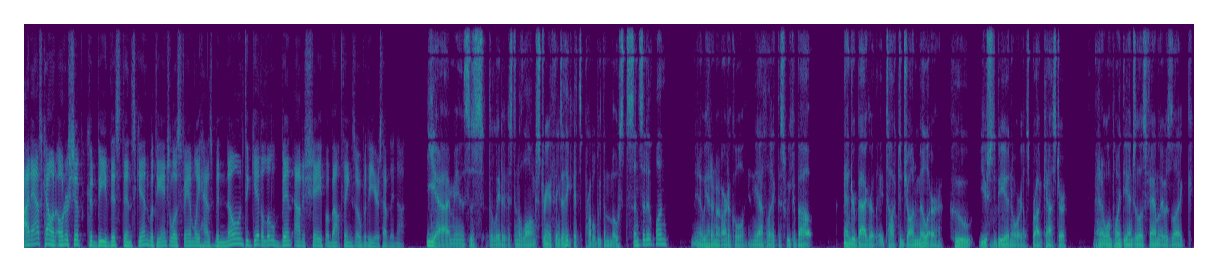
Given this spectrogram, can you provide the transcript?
I'd ask how an ownership could be this thin skinned, but the Angelos family has been known to get a little bent out of shape about things over the years, have they not? Yeah, I mean, this is the latest in a long string of things. I think it's probably the most sensitive one. You know, we had an article in The Athletic this week about Andrew Baggarly talked to Jon Miller, who used to be an Orioles broadcaster. And at one point, the Angelos family was like,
